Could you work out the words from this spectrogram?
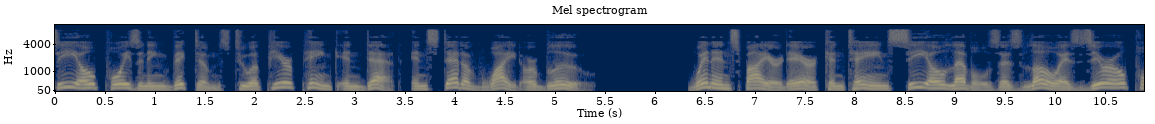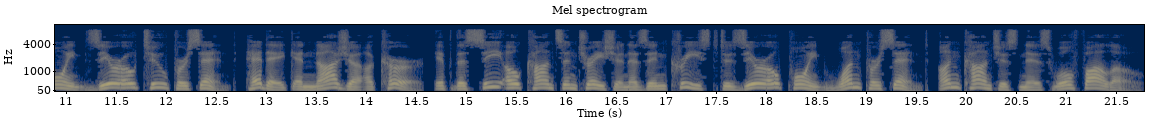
CO poisoning victims to appear pink in death, instead of white or blue. When inspired air contains CO levels as low as 0.02%, headache and nausea occur. If the CO concentration is increased to 0.1%, unconsciousness will follow.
